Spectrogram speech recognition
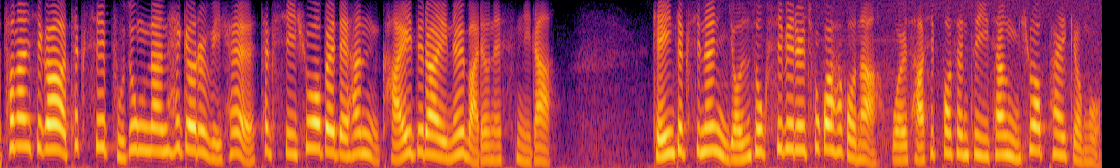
천안시가 택시 부족난 해결을 위해 택시 휴업에 대한 가이드라인을 마련했습니다. 개인 택시는 연속 10일을 초과하거나 월 40% 이상 휴업할 경우,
